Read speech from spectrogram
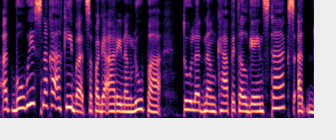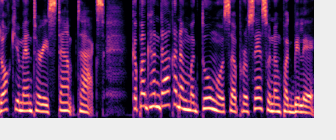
at buwis na kaakibat sa pag-aari ng lupa tulad ng capital gains tax at documentary stamp tax. Kapag handa ka ng magtungo sa proseso ng pagbili,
